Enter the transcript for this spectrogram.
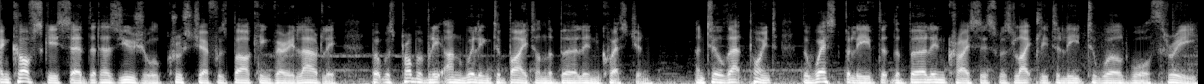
Penkovsky said that as usual Khrushchev was barking very loudly, but was probably unwilling to bite on the Berlin question. Until that point, the West believed that the Berlin crisis was likely to lead to World War III.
